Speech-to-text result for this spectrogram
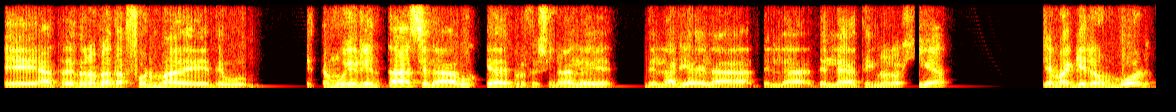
eh, a través de una plataforma de, de, que está muy orientada hacia la búsqueda de profesionales del área de la, de la, de la tecnología, se llama Get On Board.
